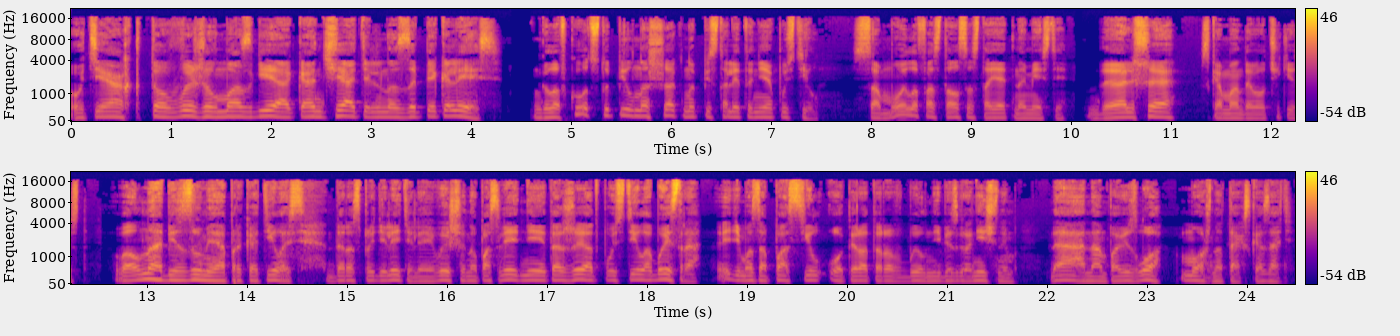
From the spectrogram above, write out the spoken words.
У тех, кто выжил мозги, окончательно запеклись. Головко отступил на шаг, но пистолета не опустил. Самойлов остался стоять на месте. «Дальше!» – скомандовал чекист. Волна безумия прокатилась до распределителя и выше, но последние этажи отпустила быстро. Видимо, запас сил операторов был не безграничным. Да, нам повезло, можно так сказать.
